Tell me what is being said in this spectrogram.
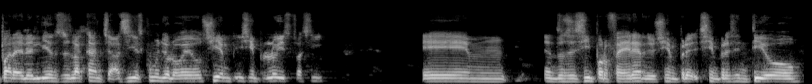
para él el lienzo es la cancha, así es como yo lo veo siempre y siempre lo he visto así. Eh, entonces sí, por Federer yo siempre, siempre he sentido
